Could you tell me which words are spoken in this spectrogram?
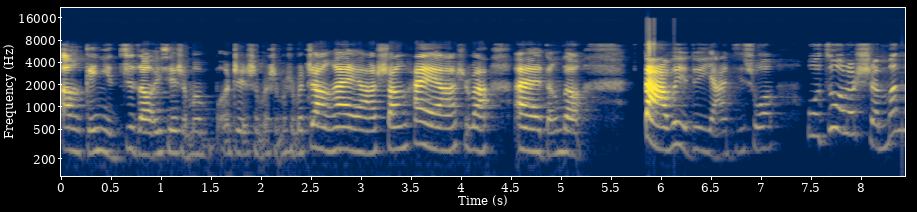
啊，给你制造一些什么这什么什么什么障碍呀、伤害呀，是吧？哎，等等。大卫对雅吉说：“我做了什么呢？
